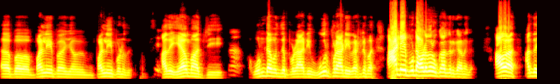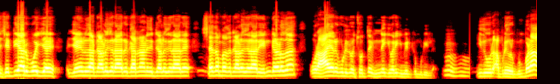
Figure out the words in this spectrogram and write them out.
அஹ், ப- பழனி பழனி பண்ணுது. அதை ஏமாத்தி உண்டை வந்து பிராடி ஊர் பிராடி விரட்டு ஆட்டையை போட்டு அவ்வளோ பேர் உட்காந்துருக்கானுங்க அவ அந்த செட்டியார் போய் ஜெய ஜெயலலிதாட்ட அழுகிறாரு கருணாநிதிட்ட அழுகிறாரு சிதம்பரத்திட்ட அழுகிறாரு எங்க ஒரு ஆயிரம் கோடி ரூபாய் சொத்தை இன்னைக்கு வரைக்கும் மீட்க முடியல. இது ஒரு அப்படி ஒரு கும்பலா?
